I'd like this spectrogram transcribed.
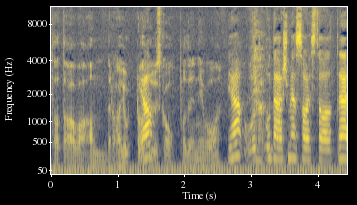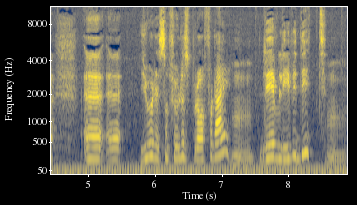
opptatt av hva andre har gjort, og at du skal opp på det nivået. Ja, og, og det er som jeg sa i stad, at uh, uh, gjør det som føles bra for deg. Mm. Lev livet ditt. Mm.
